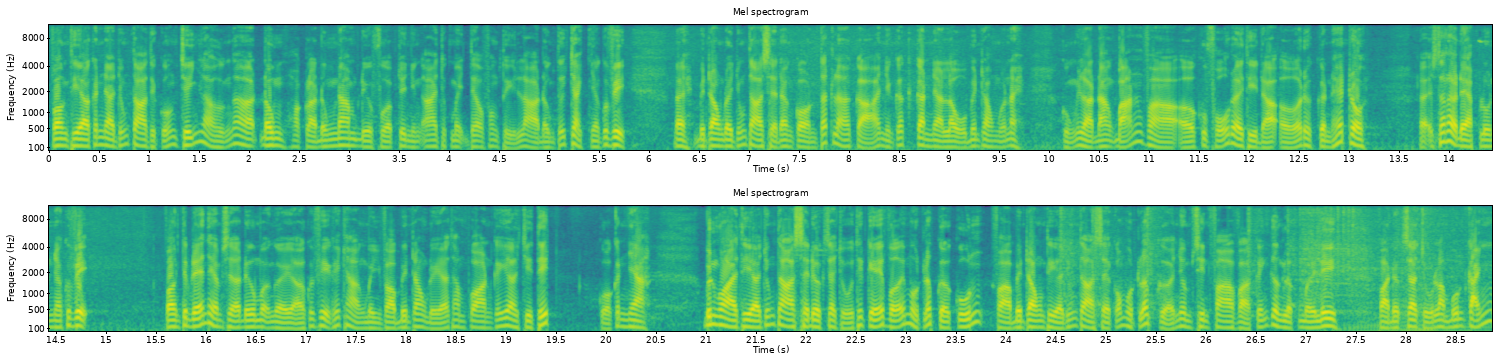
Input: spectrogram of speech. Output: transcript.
Vâng thì uh, căn nhà chúng ta thì cũng chính là hướng uh, đông hoặc là đông nam đều phù hợp cho những ai thuộc mệnh theo phong thủy là đồng tứ trạch nha quý vị. Đây, bên trong đây chúng ta sẽ đang còn tất là cả những các căn nhà lầu bên trong nữa này, cũng là đang bán và ở khu phố đây thì đã ở được gần hết rồi. Đấy, rất là đẹp luôn nha quý vị. Vâng tiếp đến thì em sẽ đưa mọi người ờ, quý vị khách hàng mình vào bên trong để ờ, tham quan cái ờ, chi tiết của căn nhà. Bên ngoài thì chúng ta sẽ được gia chủ thiết kế với một lớp cửa cuốn Và bên trong thì chúng ta sẽ có một lớp cửa nhôm xin pha và kính cường lực 10 ly Và được gia chủ làm bốn cánh.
